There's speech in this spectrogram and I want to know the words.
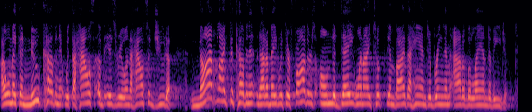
I will make a new covenant with the house of Israel and the house of Judah, not like the covenant that I made with their fathers on the day when I took them by the hand to bring them out of the land of Egypt.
